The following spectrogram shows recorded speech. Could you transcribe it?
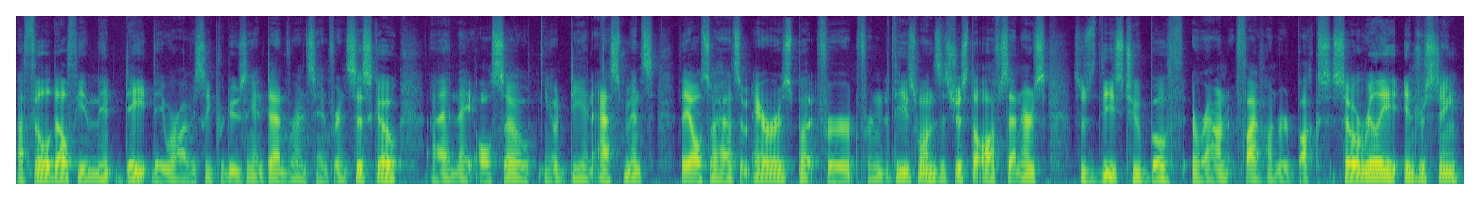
uh, Philadelphia mint date. They were obviously producing at Denver and San Francisco, uh, and they also you know D&S mints. They also had some errors, but for for these ones it's just the off centers. So it's these two both around 500 bucks. So a really interesting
